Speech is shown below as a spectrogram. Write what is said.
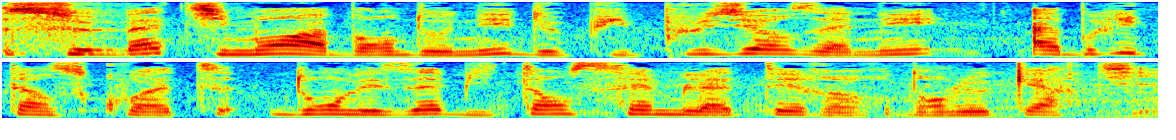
Ce bâtiment abandonné depuis plusieurs années abrite un squat dont les habitants sèment la terreur dans le quartier.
